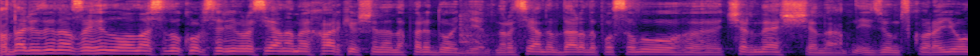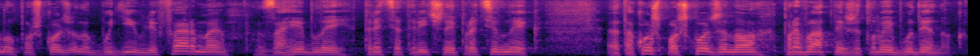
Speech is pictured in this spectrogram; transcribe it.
Одна людина загинула внаслідок обстрілів росіянами Харківщини напередодні. Росіяни вдарили по селу е, Чернещина Ізюмського району. Пошкоджено будівлі ферми. Загиблий 30-річний працівник. Е, Також пошкоджено приватний житловий будинок.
